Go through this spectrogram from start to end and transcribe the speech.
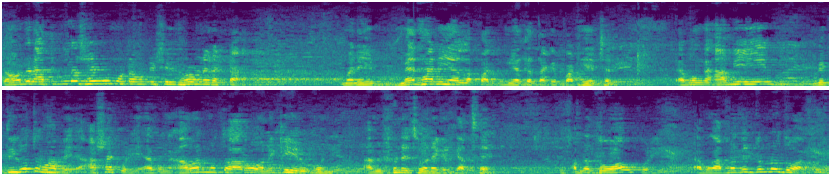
তো আমাদের আতিকুল্লাহ সাহেবও মোটামুটি সেই ধরনের একটা মানে মেধা নিয়ে আল্লাহ পাক দুনিয়াতে তাকে পাঠিয়েছেন। এবং আমি ব্যক্তিগতভাবে আশা করি, এবং আমার মতো আরও অনেকেই এরকম, আমি শুনেছি অনেকের কাছে আমরা দোয়াও করি এবং আপনাদের জন্য দোয়া করি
